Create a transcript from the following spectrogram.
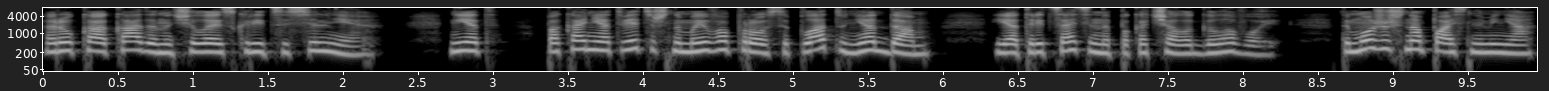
Рука Када начала искриться сильнее. «Нет, пока не ответишь на мои вопросы, плату не отдам». Я отрицательно покачала головой. «Ты можешь напасть на меня,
